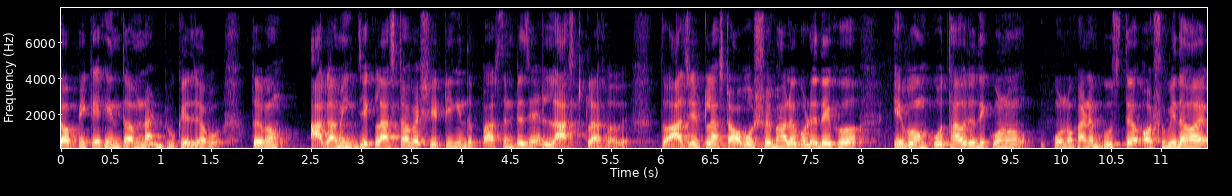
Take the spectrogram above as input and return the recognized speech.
টপিকে কিন্তু আমরা ঢুকে যাব। তো এবং আগামী যে ক্লাসটা হবে, সেটি কিন্তু পার্সেন্টেজে লাস্ট ক্লাস হবে। তো আজকের ক্লাসটা অবশ্যই ভালো করে দেখো। এবং কোথাও যদি কোনো, কোনোখানে বুঝতে অসুবিধা হয়,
